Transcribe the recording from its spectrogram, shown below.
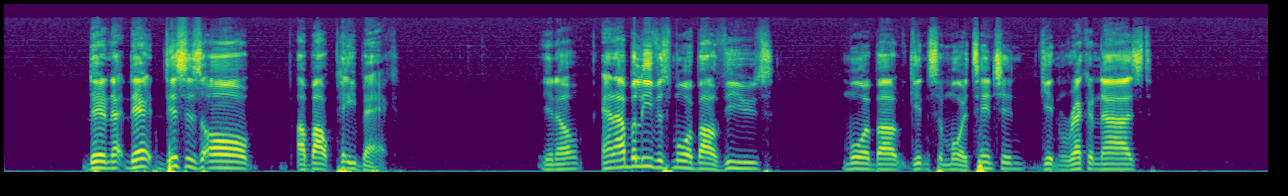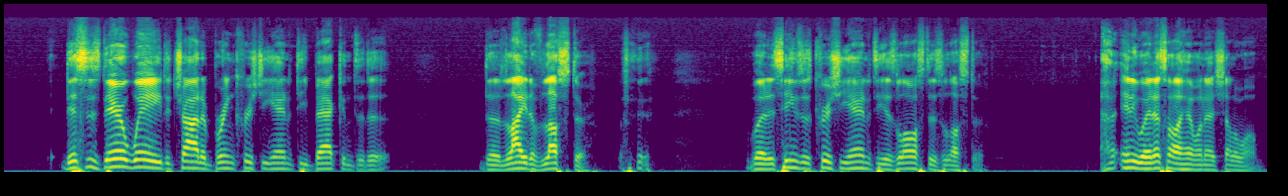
they're not this is all about payback. You know? And I believe it's more about views, more about getting some more attention, getting recognized. This is their way to try to bring Christianity back into the the light of luster. but it seems as Christianity has lost its luster. Anyway, that's all I have on that. Shalom.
